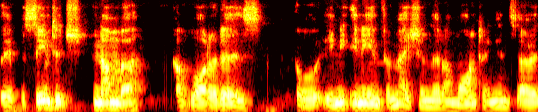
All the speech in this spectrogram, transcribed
the percentage number of what it is, or any any information that I'm wanting, and so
